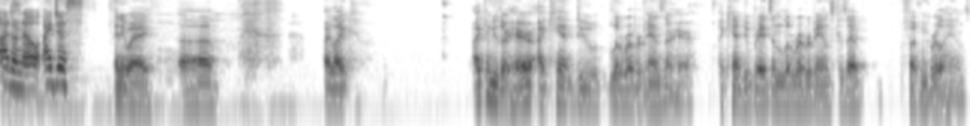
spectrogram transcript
I don't know. I just anyway, uh, I like. I can do their hair. I can't do little rubber bands in their hair. I can't do braids and little rubber bands because I have fucking gorilla hands.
